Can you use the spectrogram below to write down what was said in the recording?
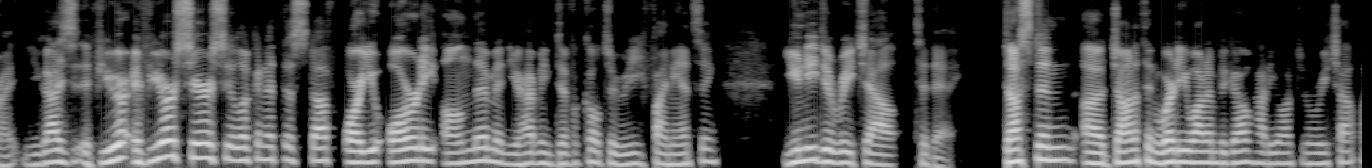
right? You guys, if you're if you're seriously looking at this stuff, or you already own them and you're having difficulty refinancing, you need to reach out today. Dustin, uh, Jonathan, where do you want him to go? How do you want him to reach out?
